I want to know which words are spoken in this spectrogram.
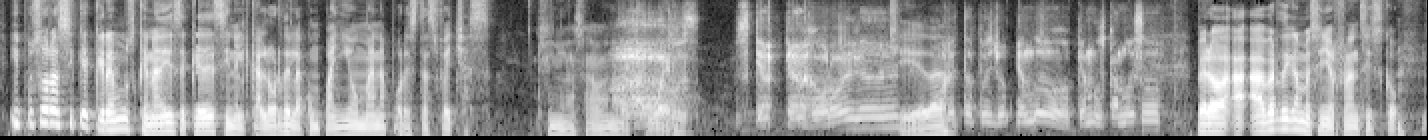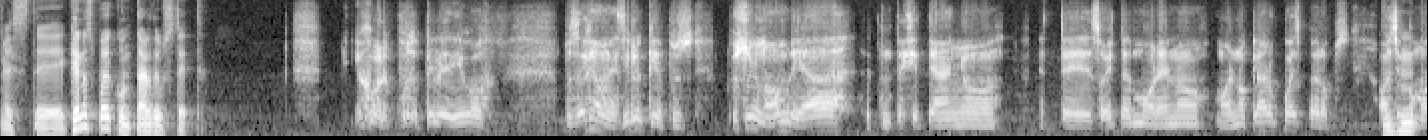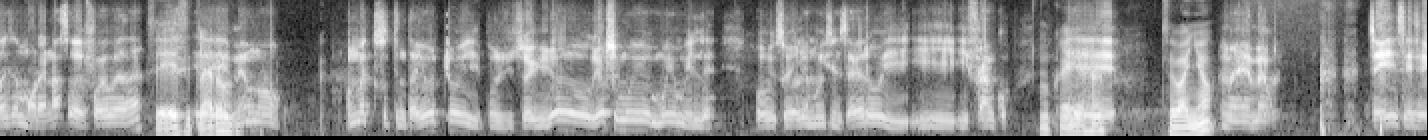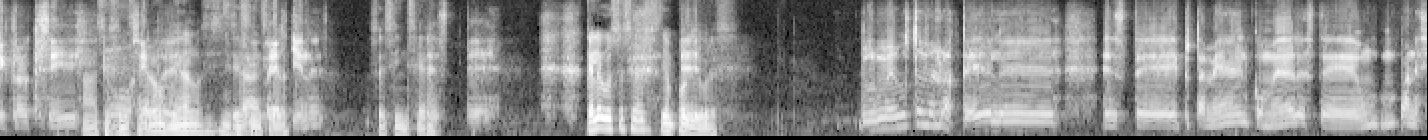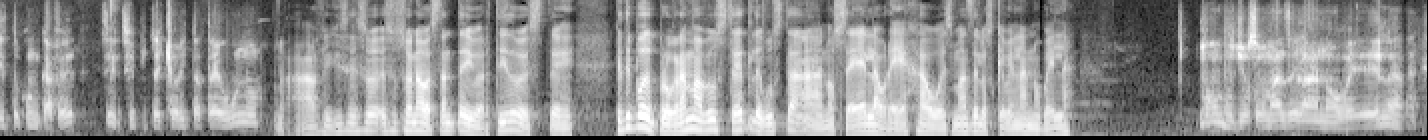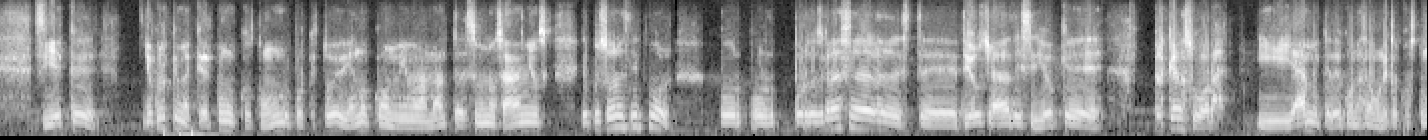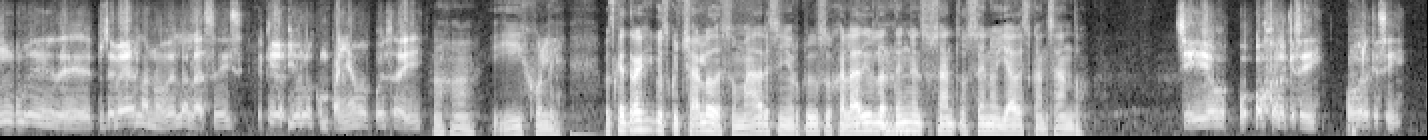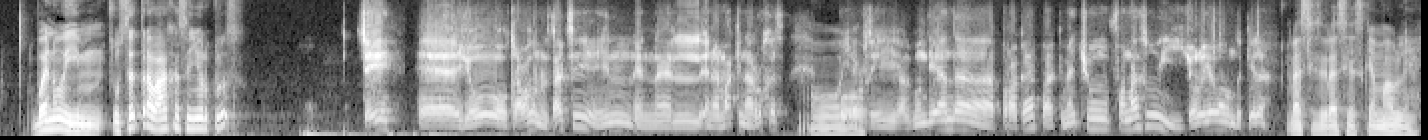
Y pues ahora sí que queremos que nadie se quede sin el calor de la compañía humana por estas fechas. Sin la sábana de Ah, cuero. pues, pues que, que mejor, oiga. Sí, ¿verdad? Ahorita pues yo que ando, que ando buscando eso. Pero a, a ver, dígame, señor Francisco, este, ¿qué nos puede contar de usted? Híjole, pues, ¿qué le digo? Pues déjame decirle que, pues, yo soy un hombre ya, 77 años, este, soy Ted Moreno, moreno claro, pues, pero, pues, ahora sí Ujú. como dicen, morenazo de fuego, ¿verdad? Sí, sí, Eh, claro. mido uno, un metro setenta y ocho y, pues, soy, yo, yo soy muy, muy humilde, soy, soy alguien muy sincero y, y, y franco. Ok, ajá. Eh, ¿Se bañó? me, me- Sí, sí, sí, claro que sí. Ah, sí, sincero, siempre- míralo, sí, Sí, sincero. Sé sincera. este, ¿Qué le gusta hacer en sus tiempos eh, libres? Pues me gusta ver la tele, este, y pues también comer, este, un, un panecito con café. Sí, sí, de hecho ahorita traigo uno. Ah, fíjese, eso, eso suena bastante divertido, este, ¿qué tipo de programa ve usted? ¿Le gusta, no sé, La Oreja o es más de los que ven la novela? No, pues yo soy más de la novela. Sí, es que yo creo que me quedé con la costumbre porque estuve viviendo con mi mamá hasta hace unos años. Y pues ahora sí, por, por, por, por desgracia, este, Dios ya decidió que, pues que era su hora. Y ya me quedé con esa bonita costumbre de, pues, de ver la novela a las seis. Es que yo, yo lo acompañaba pues ahí. Ajá, híjole. Pues qué trágico escucharlo de su madre, señor Cruz. Ojalá Dios la tenga en su santo seno ya descansando. Sí, o- o- ojalá que sí, ojalá que sí. Bueno, ¿y mm, usted trabaja, señor Cruz? Sí, eh, yo trabajo en el taxi, en, en el, en el Máquina Rojas. Oh, ya. Por si algún día anda por acá para que me eche un fonazo y yo lo llevo a donde quiera. Gracias, gracias, qué amable.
